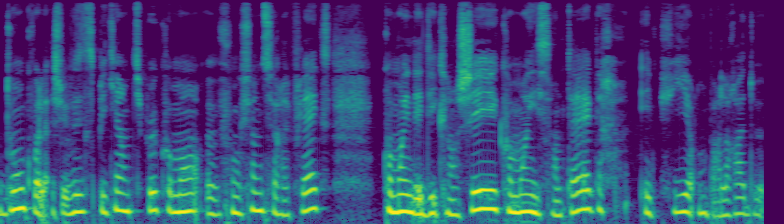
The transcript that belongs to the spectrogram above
Donc voilà, je vais vous expliquer un petit peu comment euh, fonctionne ce réflexe, comment il est déclenché, comment il s'intègre, et puis on parlera de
